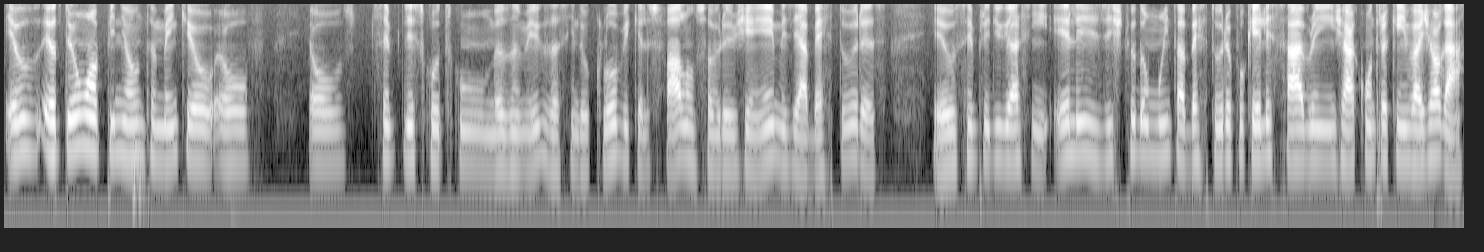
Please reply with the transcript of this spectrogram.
Eu, eu tenho uma opinião também que eu, eu eu sempre discuto com meus amigos assim do clube que eles falam sobre os GMs e aberturas. Eu sempre digo assim, eles estudam muito a abertura porque eles sabem já contra quem vai jogar.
